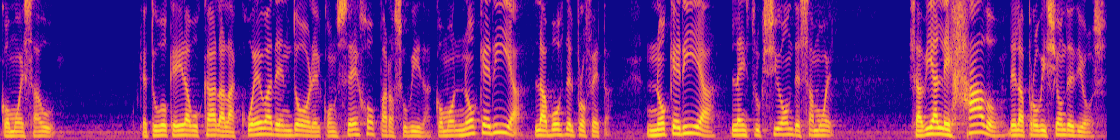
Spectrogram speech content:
como Esaú, que tuvo que ir a buscar a la cueva de Endor el consejo para su vida, como no quería la voz del profeta no quería la instrucción de Samuel. Se había alejado de la provisión de Dios.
